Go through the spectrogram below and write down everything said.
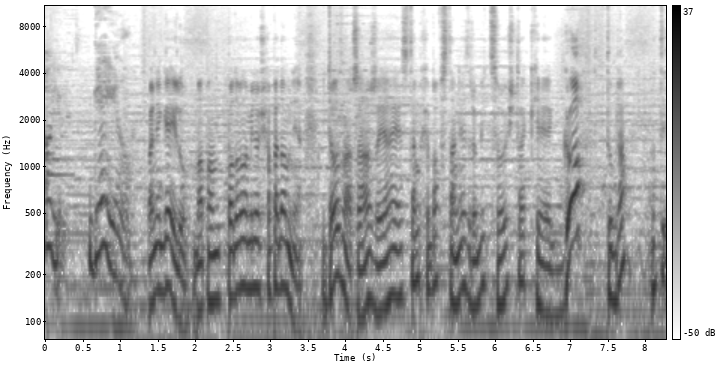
Ojej. Gale. Panie Gailu, ma pan podobną ilość HP do mnie. I to oznacza, że ja jestem chyba w stanie zrobić coś takiego. Dobra, no ty...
